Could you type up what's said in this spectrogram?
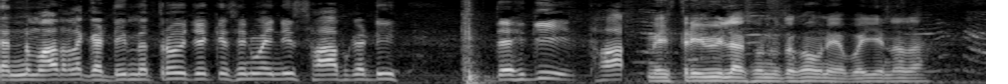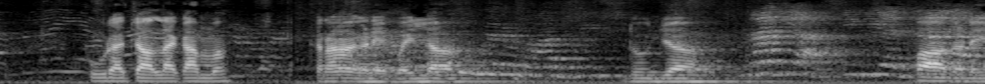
ਤਿੰਨ ਮਾਡਲ ਗੱਡੀ ਮਿੱਤਰੋ ਜੇ ਕਿਸੇ ਨੂੰ ਇੰਨੀ ਸਾਫ਼ ਗੱਡੀ ਦਿਖ ਗਈ ਥਾਰ ਮਿਸਤਰੀ ਵੀ ਲੈ ਤੁਹਾਨੂੰ ਦਿਖਾਉਣੇ ਆ ਬਾਈ ਇਹਨਾਂ ਦਾ। ਪੂਰਾ ਚੱਲਦਾ ਕੰਮ। ਕਰਾਂਗਣੇ ਪਹਿਲਾ। ਦੂਜਾ। ਭਾਗੜੇ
